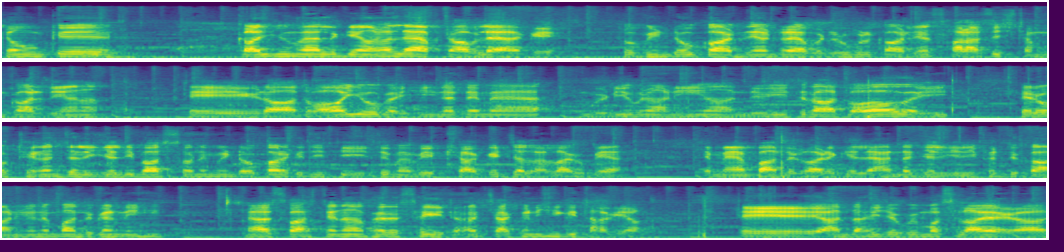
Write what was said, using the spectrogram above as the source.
ਕਿਉਂਕਿ ਕੱਲ ਜੋ ਮੈਂ ਲੱਗਿਆ ਨਾ ਲੈਪਟਾਪ ਲੈ ਕੇ ਤੋਂ ਵਿੰਡੋ ਕੱਢਦੇ ਆ ਡਰਾਈਵਰ ਡਰੂਵਰ ਕੱਢਦੇ ਆ ਸਾਰਾ ਸਿਸਟਮ ਕਰਦੇ ਆ ਨਾ, ਤੇ ਰਾਤ ਵਾਵਾ ਹੀ ਹੋ ਗਈ ਸੀ ਨਾ ਤੇ ਮੈਂ ਵੀਡੀਓ ਬਣਾਣੀ ਸੀ ਆਂਦੀ ਵੀ ਤੇ ਰਾਤ ਵਾਵਾ ਹੋ ਗਈ। ਫਿਰ ਉੱਥੇ ਨਾ ਜਲਦੀ ਜਲਦੀ ਬਸ ਉਹਨੇ ਵਿੰਡੋ ਕੱਢ ਕੇ ਦਿੱਤੀ ਤੇ ਮੈਂ ਵੇਖਿਆ ਕਿ ਚੱਲਣ ਲੱਗ ਪਿਆ ਤੇ ਮੈਂ ਬੰਦ ਕਰ ਕੇ ਲੈ ਆਂਦਾ, ਜਲਦੀ ਜਲਦੀ ਫਿਰ ਦੁਕਾਨ ਹੀ ਉਹਨੇ ਬੰਦ ਕਰਨੀ ਸੀ। ਇਸ ਵਾਸਤੇ ਨਾ ਫਿਰ ਸਹੀ ਤਰ੍ਹਾਂ ਚੈੱਕ ਨਹੀਂ ਕੀਤਾ ਗਿਆ। ਤੇ ਆਂਦਾ ਸੀ ਜੇ ਕੋਈ ਮਸਲਾ ਹੈਗਾ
